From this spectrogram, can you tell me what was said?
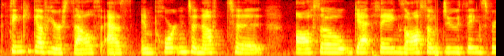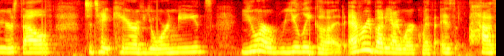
thinking of yourself as important enough to also get things, also do things for yourself to take care of your needs, you are really good. Everybody I work with is has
